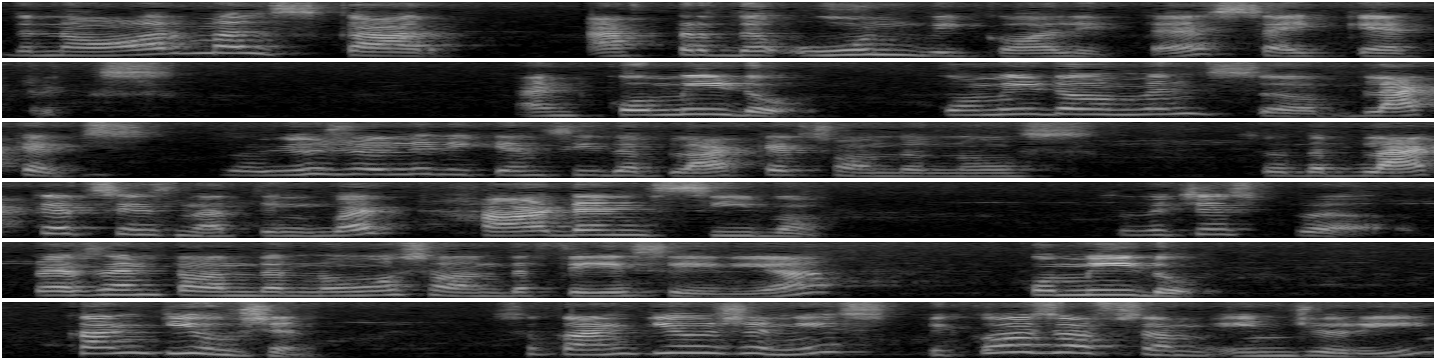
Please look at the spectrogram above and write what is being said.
the normal scar after the wound, we call it as cicatrix. And comedo. Comedo means uh, blackheads. So usually we can see the blackheads on the nose. So the blackheads is nothing but hardened sebum, which is present on the nose, on the face area. Comedo. Contusion. So contusion is because of some injury,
